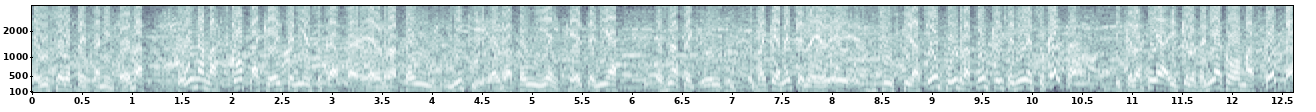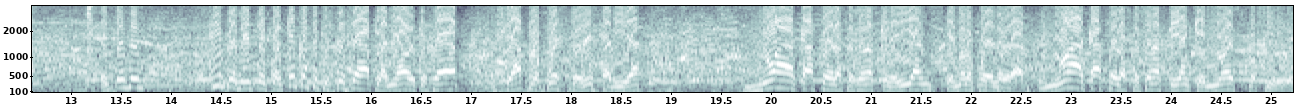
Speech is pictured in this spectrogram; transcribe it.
en un solo pensamiento. Además, con una mascota que él tenía en su casa, el ratón Mickey, el ratón Miguel, que él tenía, es una prácticamente eh, eh, su inspiración fue un ratón que él tenía en su casa y que lo, y que lo tenía como mascota. Entonces, simplemente cualquier cosa que usted se haya planeado y que se se ha propuesto en esta vida, No haga caso de las personas que le digan que no lo puede lograr. No haga caso de las personas que digan que no es posible.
